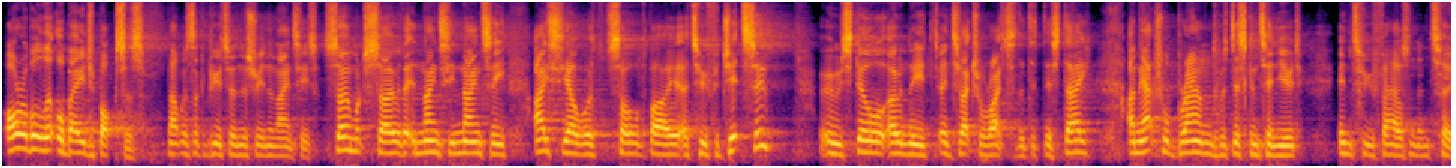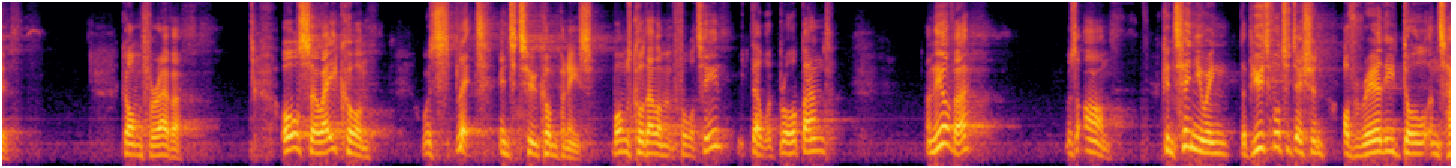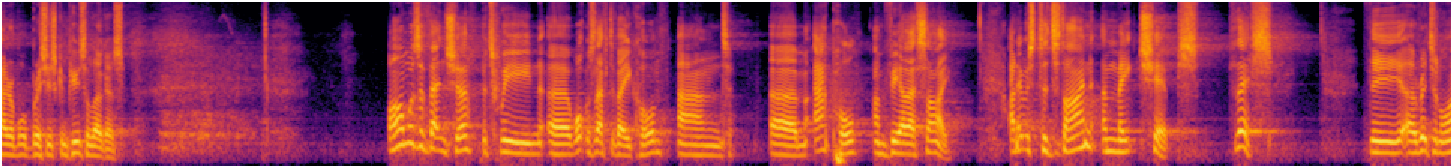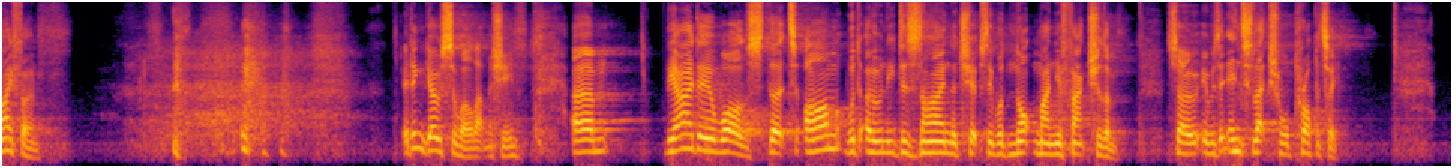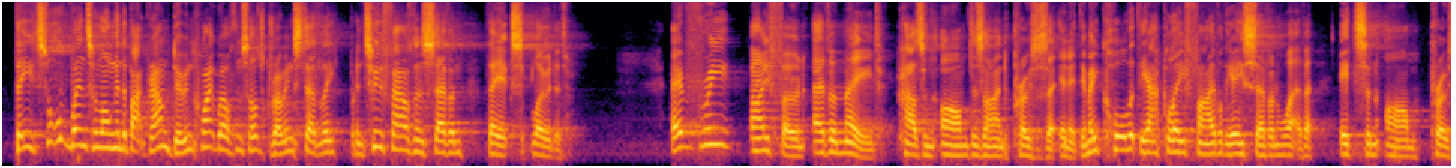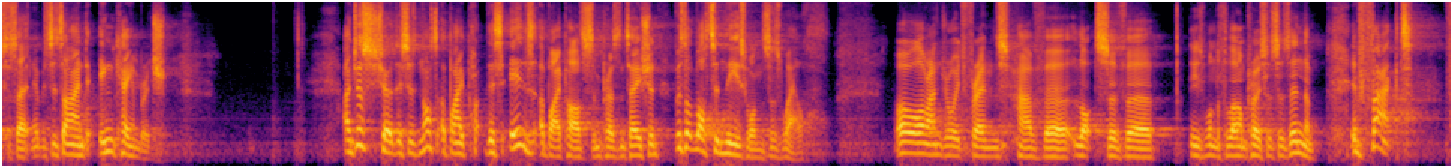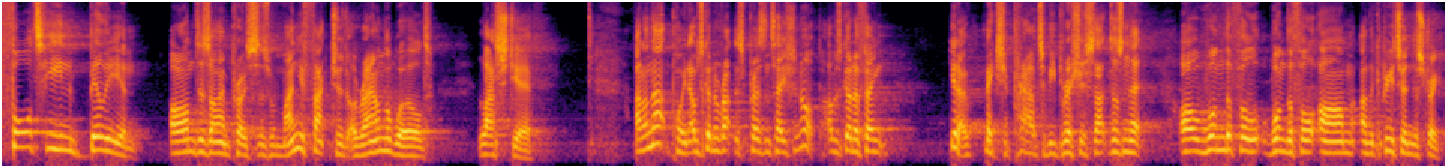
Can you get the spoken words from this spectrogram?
Horrible little beige boxes. That was the computer industry in the 90s. So much so that in 1990, ICL was sold by, uh, to Fujitsu, who still own the intellectual rights to the, this day, and the actual brand was discontinued in 2002. Gone forever. Also, Acorn was split into two companies. One was called Element 14, dealt with broadband, and the other was ARM continuing the beautiful tradition of really dull and terrible British computer logos. ARM was a venture between uh, what was left of Acorn and um, Apple and VLSI. And it was to design and make chips for this, the original iPhone. it didn't go so well, that machine. Um, the idea was that ARM would only design the chips, they would not manufacture them. So it was an intellectual property. They sort of went along in the background, doing quite well for themselves, growing steadily, but in 2007, they exploded. Every iPhone ever made has an ARM-designed processor in it. They may call it the Apple A5 or the A7 or whatever. It's an ARM processor, and it was designed in Cambridge. And just to show this is, not a this is a bipartisan presentation, there's a lot in these ones as well. All our Android friends have uh, lots of uh, these wonderful ARM processors in them. In fact, 14 billion ARM design processors were manufactured around the world last year. And on that point, I was going to wrap this presentation up. I was going to think, you know, makes you proud to be British, that doesn't it? Our wonderful, wonderful ARM and the computer industry.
